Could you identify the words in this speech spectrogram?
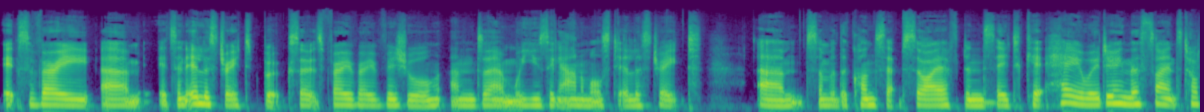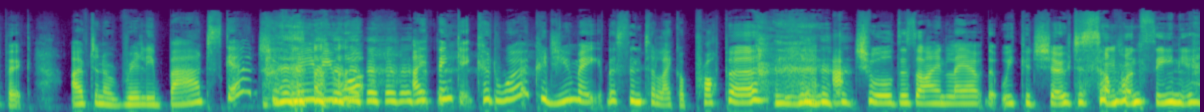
it's a very um, it's an illustrated book, so it's very very visual, and um, we're using animals to illustrate. Um, some of the concepts. So I often say to Kit, "Hey, we're doing this science topic. I've done a really bad sketch of maybe what I think it could work. Could you make this into like a proper actual design layout that we could show to someone senior?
